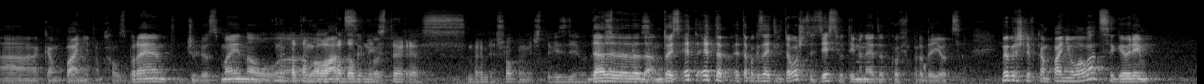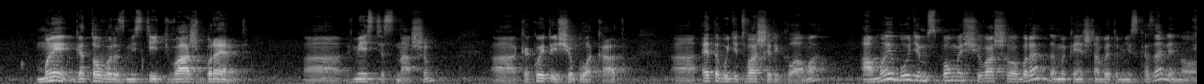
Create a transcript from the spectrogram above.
а, компании, там, House Brand, Julius Maynell, Ну, потом была подобная кофе. история с барбершопами, что везде. да, да, да, да, да. Ну, то есть это, это, это показатель того, что здесь вот именно этот кофе продается. Мы пришли в компанию Ловаться и говорим, мы готовы разместить ваш бренд а, вместе с нашим, а, какой-то еще плакат, а, это будет ваша реклама, а мы будем с помощью вашего бренда, мы, конечно, об этом не сказали, но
